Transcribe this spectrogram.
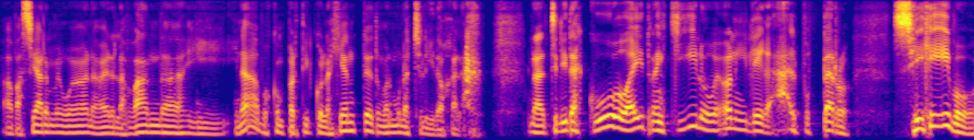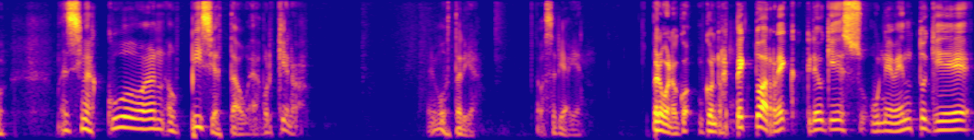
a pasearme, weón, a ver las bandas y, nada, pues compartir con la gente, tomarme una chelita, ojalá. Una chelita escudo ahí, tranquilo, weón, ilegal, pues perro. Sí, pues. Encima escudo, weón, auspicia esta weá, ¿por qué no? A mí me gustaría, lo pasaría bien. Pero bueno, con, respecto a Rec, creo que es un evento que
